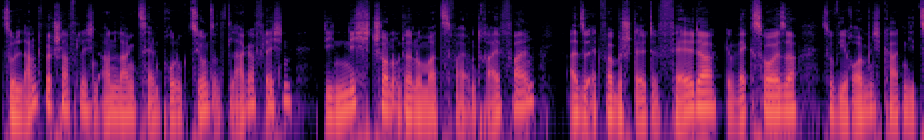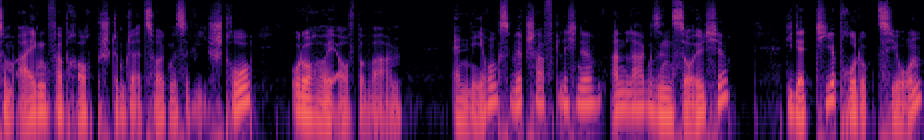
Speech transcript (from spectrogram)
Zu landwirtschaftlichen Anlagen zählen Produktions- und Lagerflächen, die nicht schon unter Nummer 2 und 3 fallen, also etwa bestellte Felder, Gewächshäuser sowie Räumlichkeiten, die zum Eigenverbrauch bestimmte Erzeugnisse wie Stroh oder Heu aufbewahren. Ernährungswirtschaftliche Anlagen sind solche, die der Tierproduktion,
